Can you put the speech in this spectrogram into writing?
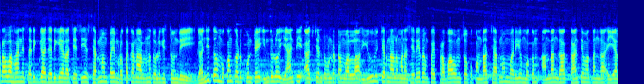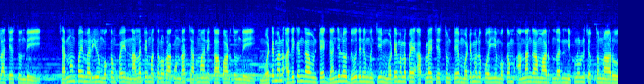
ప్రవాహాన్ని సరిగ్గా జరిగేలా చేసి చర్మంపై మృత కణాలను తొలగిస్తుంది. గంజితో ముఖం కడుక్కుంటే ఇందులో యాంటీ ఆక్సిడెంట్ ఉండటం వల్ల యూవి కిరణాలు మన శరీరంపై ప్రభావం చూపకుండా చర్మం మరియు ముఖం అందంగా కాంతివంతంగా అయ్యేలా చేస్తుంది. చర్మంపై మరియు ముఖంపై నల్లటి మచ్చలు రాకుండా చర్మాన్ని కాపాడుతుంది. మొటిమలు అధికంగా ఉంటే గంజిలో దూదిని ముంచి మొటిమలపై అప్లై చేస్తుంటే మొటిమలు పోయి ముఖం అందంగా మారుతుందని నిపుణులు చెప్తున్నారు.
